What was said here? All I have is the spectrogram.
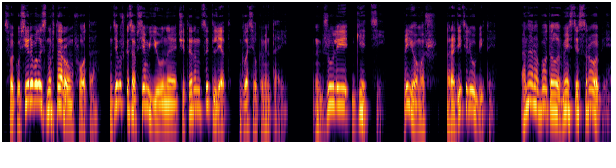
Сфокусировалась на втором фото. Девушка совсем юная, 14 лет, гласил комментарий. Джули Гетти. Приемыш. Родители убиты. Она работала вместе с Робби,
